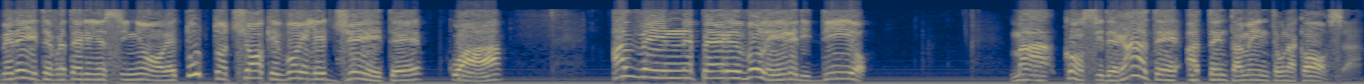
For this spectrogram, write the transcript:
vedete, fratelli del Signore, tutto ciò che voi leggete qua avvenne per volere di Dio. Ma considerate attentamente una cosa,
